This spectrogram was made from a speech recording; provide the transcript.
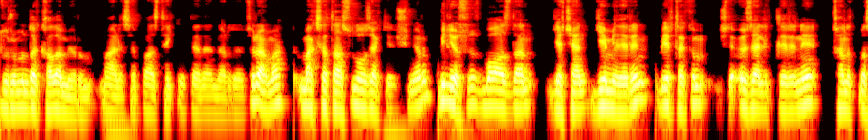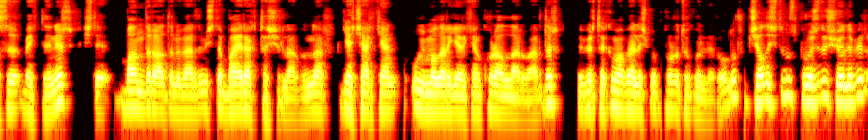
durumunda kalamıyorum maalesef bazı teknik nedenlerden ötürü ama maksat hasıl olacak diye düşünüyorum. Biliyorsunuz Boğaz'dan geçen gemilerin bir takım işte özelliklerini tanıtması beklenir. İşte bandıra adını verdim işte bayrak taşırlar bunlar. Geçerken uymaları gereken kurallar vardır ve bir takım haberleşme protokolleri olur. Çalıştığımız projede şöyle bir bir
